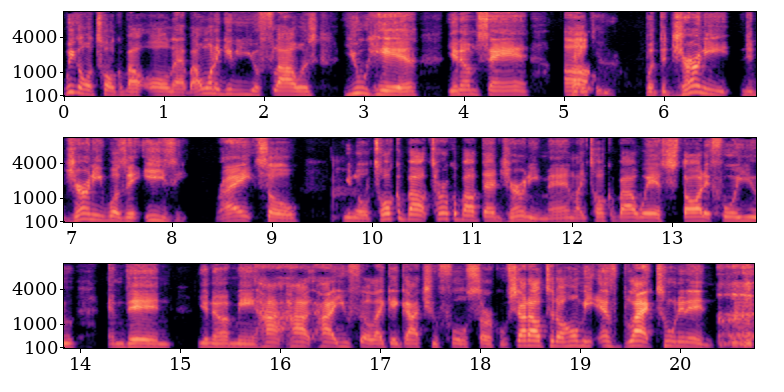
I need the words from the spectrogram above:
We're gonna talk about all that, but I want to give you your flowers. You here, you know what I'm saying? Um, Thank you. But the journey, the journey wasn't easy, right? So, you know, talk about talk about that journey, man. Like talk about where it started for you, and then you know I mean, how how how you feel like it got you full circle. Shout out to the homie Inf Black tuning in.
